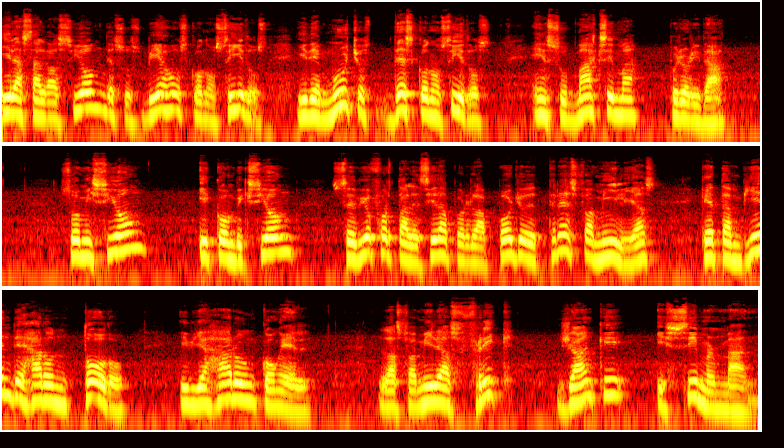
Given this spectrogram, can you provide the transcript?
y la salvación de sus viejos conocidos y de muchos desconocidos en su máxima prioridad. Su misión y convicción se vio fortalecida por el apoyo de tres familias que también dejaron todo y viajaron con él las familias Frick, Yankee y Zimmerman.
